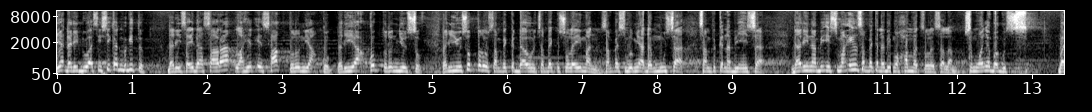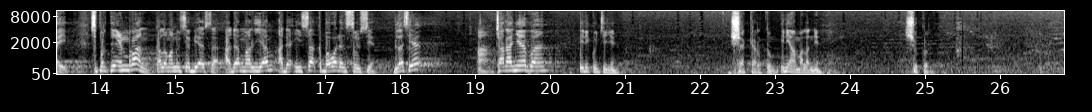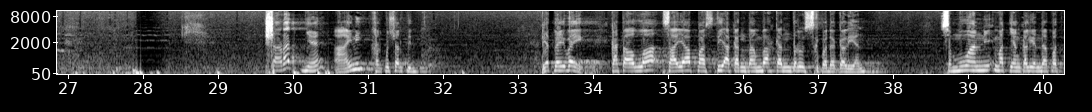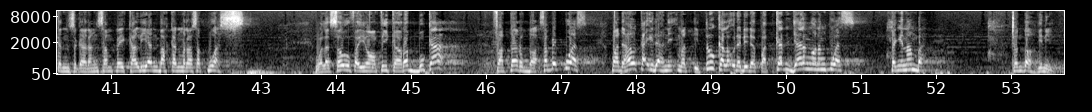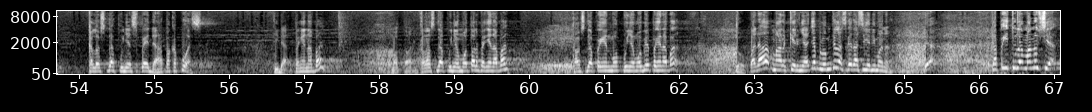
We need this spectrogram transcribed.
Ya dari dua sisi kan begitu. Dari Sayyidah Sarah lahir Ishak turun Yakub. Dari Yakub turun Yusuf. Dari Yusuf terus sampai ke Daud, sampai ke Sulaiman, sampai sebelumnya ada Musa, sampai ke Nabi Isa. Dari Nabi Ismail sampai ke Nabi Muhammad SAW. Semuanya bagus. Baik. Seperti Imran kalau manusia biasa, ada Maryam, ada Isa ke bawah dan seterusnya. Jelas ya? Ah, caranya apa? Ini kuncinya. Syakartum. Ini amalannya. Syukur. Syaratnya, ah ini harus syartin. Lihat baik-baik. Kata Allah, saya pasti akan tambahkan terus kepada kalian semua nikmat yang kalian dapatkan sekarang sampai kalian bahkan merasa puas. Wala saufa yu'tika rabbuka fatarda. Sampai puas. Padahal kaidah nikmat itu kalau udah didapatkan jarang orang puas, pengen nambah. Contoh gini, kalau sudah punya sepeda apakah puas? Tidak. Pengen apa? Motor. Kalau sudah punya motor pengen apa? Kalau sudah pengen punya mobil pengen apa? Tuh, padahal markirnya aja belum jelas garasinya di mana. Ya. Tapi itulah manusia.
